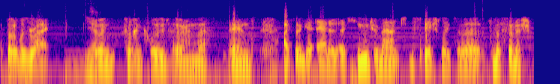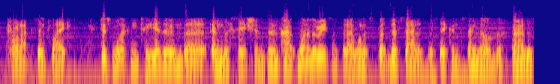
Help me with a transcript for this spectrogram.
I thought it was right Yeah, to, in, to include her in this. And I think it added a huge amount, especially to the to the finished product of like just working together in the in the sessions. And uh, one of the reasons that I wanted to put this out as the second single, this uh, this,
